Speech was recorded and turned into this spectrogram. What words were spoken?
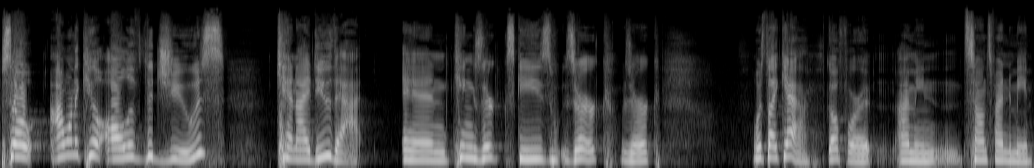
So I want to kill all of the Jews. Can I do that?" And King Xerxes, Zerk, Zerk, was like, "Yeah, go for it. I mean, sounds fine to me."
